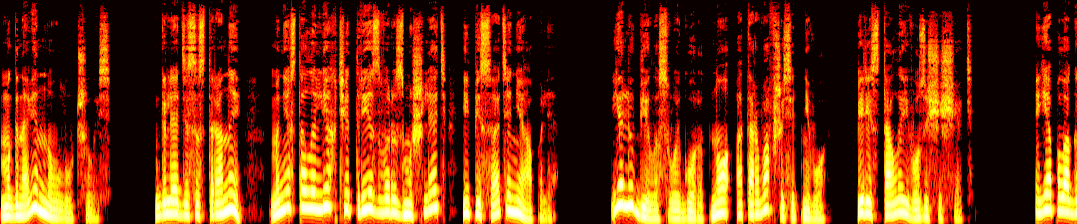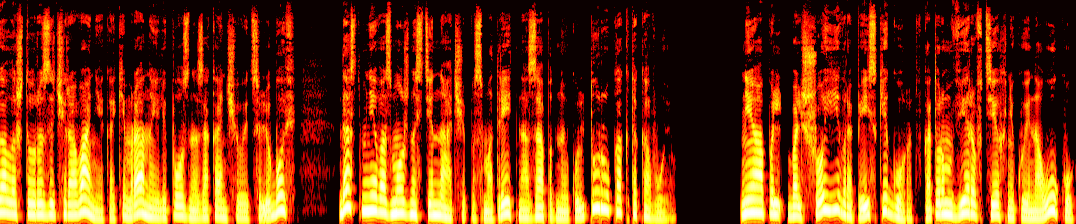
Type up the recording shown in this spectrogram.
мгновенно улучшилась. Глядя со стороны, мне стало легче трезво размышлять и писать о Неаполе. Я любила свой город, но, оторвавшись от него, перестала его защищать. Я полагала, что разочарование, каким рано или поздно заканчивается любовь, даст мне возможность иначе посмотреть на западную культуру как таковую. Неаполь — большой европейский город, в котором вера в технику и науку,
